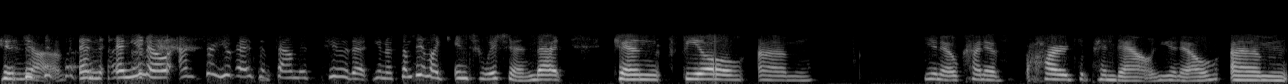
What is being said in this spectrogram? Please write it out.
yeah and and you know i'm sure you guys have found this too that you know something like intuition that can feel um you know kind of hard to pin down you know um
